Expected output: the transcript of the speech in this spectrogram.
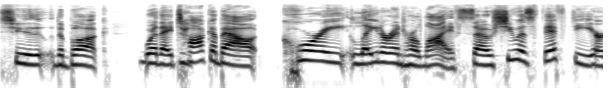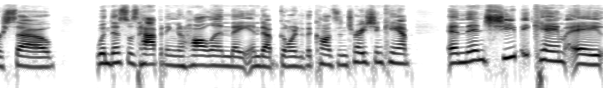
to the book, where they talk about Corrie later in her life. So she was 50 or so when this was happening in Holland. They end up going to the concentration camp. And then she became a,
